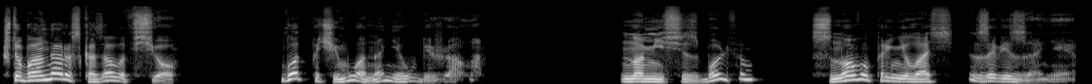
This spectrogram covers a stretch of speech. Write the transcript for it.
чтобы она рассказала все. Вот почему она не убежала. Но миссис Больфем снова принялась за вязание.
